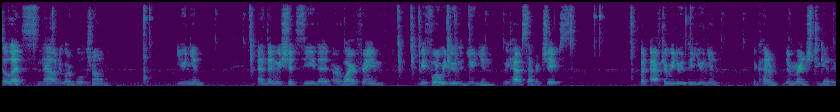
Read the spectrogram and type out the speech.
so let's now do our Booltron union. And then we should see that our wireframe, before we do the union, we have separate shapes. But after we do the union, they're kind of they're merged together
